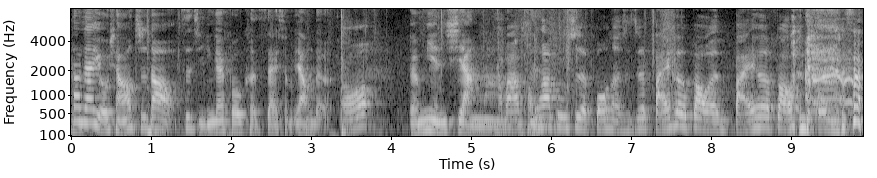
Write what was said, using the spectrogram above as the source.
大家有想要知道自己应该 focus 在什么样的哦，的面相吗？好吧，就是童话故事的 bonus 就是白鹤报恩，白鹤报恩的 bonus。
